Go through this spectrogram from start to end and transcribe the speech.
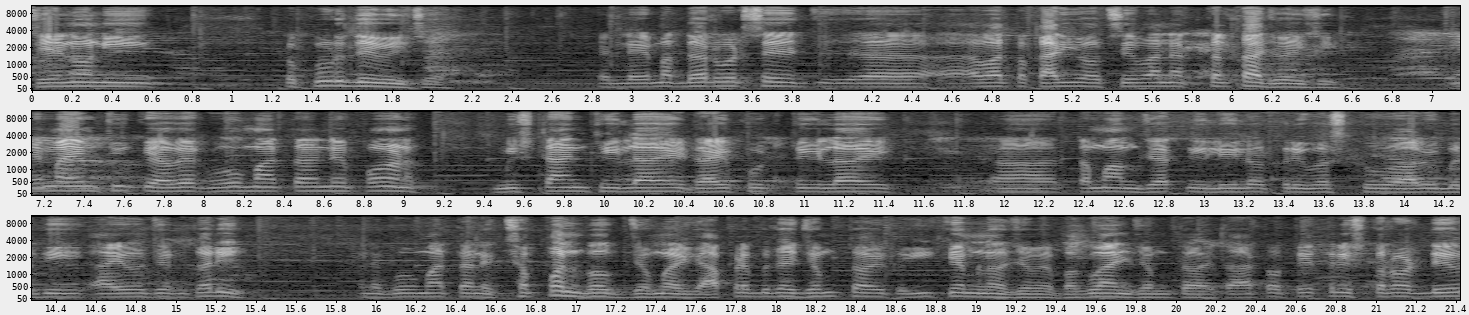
જૈનોની તો કુળદેવી છે. એટલે એમાં દર વર્ષે આવા તો કાર્યો સેવાના કરતા જ હોય છે. એમાં એમ થયું કે હવે ગૌ માતાને પણ મિષ્ટાનથી લઈ ડ્રાયફ્રૂટથી લઈ તમામ જાતની લીલોતરી વસ્તુઓ આવી બધી આયોજન કરી અને ગૌ માતાને છપ્પન ભોગ જમાડી આપણે બધા જમતા હોય તો એ કેમ ન જમે? ભગવાન જમતા હોય તો. આ તો તેત્રીસ કરોડ દેવ,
